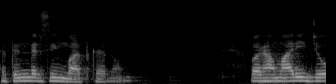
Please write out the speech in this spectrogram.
सतेंद्र सिंह बात कर रहा हूँ। और हमारी जो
